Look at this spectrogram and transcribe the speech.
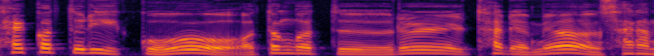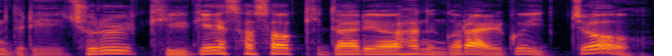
탈 것들이 있고 어떤 것들을 타려면 사람들이 줄을 길게 서서 기다려야 하는 걸 알고 있죠.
